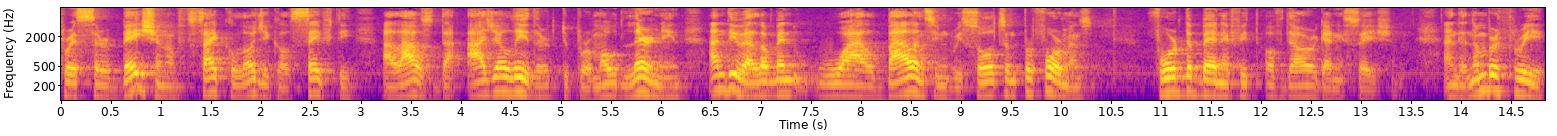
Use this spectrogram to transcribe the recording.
preservation of psychological safety allows the agile leader to promote learning and development while balancing results and performance for the benefit of the organization. And the number three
